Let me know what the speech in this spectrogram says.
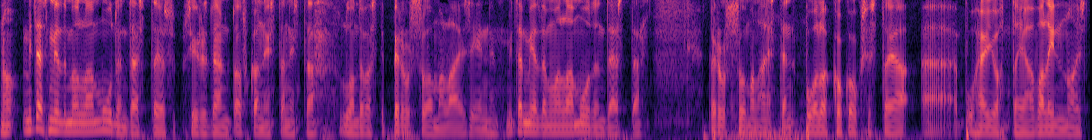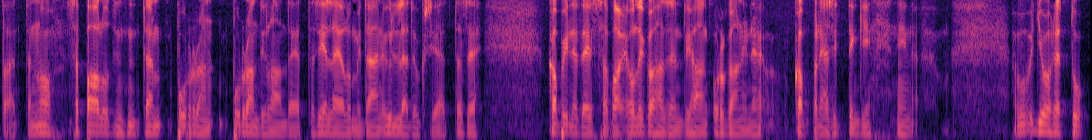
No mitäs mieltä me ollaan muuten tästä, jos siirrytään nyt Afganistanista luontevasti perussuomalaisiin? Mitä mieltä me ollaan muuten tästä perussuomalaisten puoluekokouksesta ja ää, puheenjohtajaa valinnoista? Että no, sä paalutit nyt tämän purran, purran tilanteen, että siellä ei ollut mitään yllätyksiä, että se kabineteissa, vai olikohan se nyt ihan orgaaninen kampanja sittenkin, niin johdettu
